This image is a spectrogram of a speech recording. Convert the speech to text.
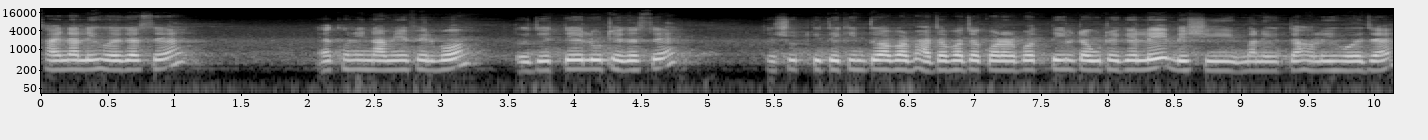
ফাইনালি হয়ে গেছে। এখনই নামিয়ে ফেলব। ওই যে তেল উঠে গেছে। তো শুটকিতে কিন্তু আবার ভাজা ভাজা করার পর তেলটা উঠে গেলে বেশি মানে তাহলেই হয়ে যায়।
